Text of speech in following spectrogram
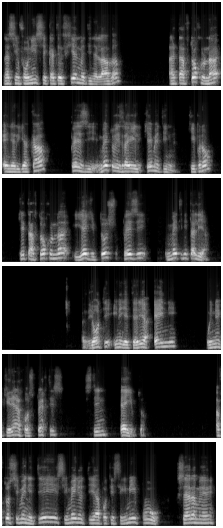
να συμφωνήσει κατευθείαν με την Ελλάδα, αλλά ταυτόχρονα ενεργειακά παίζει με το Ισραήλ και με την Κύπρο και ταυτόχρονα η Αίγυπτος παίζει με την Ιταλία. Διότι είναι η εταιρεία Eni που είναι κυρίαρχος παίχτης στην Αίγυπτο. Αυτό σημαίνει τι, σημαίνει ότι από τη στιγμή που ξέραμε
